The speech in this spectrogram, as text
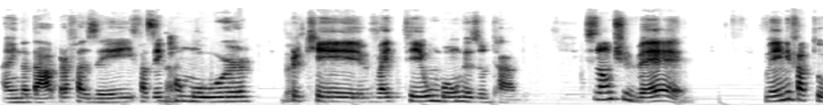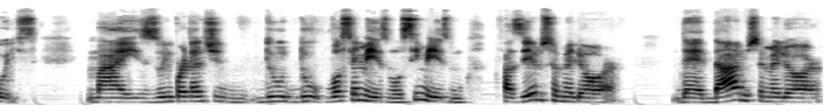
Ainda dá para fazer e fazer não. com amor, não. porque vai ter um bom resultado. Se não tiver, N fatores. Mas o importante do, do você mesmo, ou si mesmo, fazer o seu melhor, né, dar o seu melhor,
